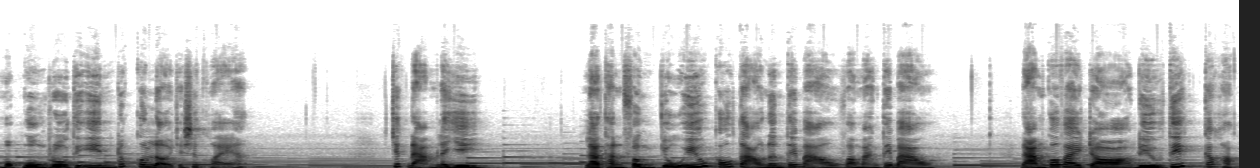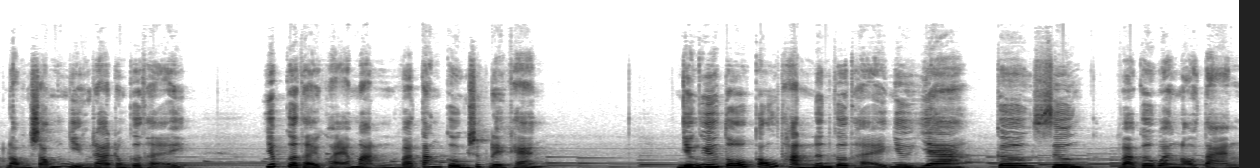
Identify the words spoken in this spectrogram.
một nguồn protein rất có lợi cho sức khỏe. Chất đạm là gì? Là thành phần chủ yếu cấu tạo nên tế bào và màng tế bào. Đạm có vai trò điều tiết các hoạt động sống diễn ra trong cơ thể, giúp cơ thể khỏe mạnh và tăng cường sức đề kháng. Những yếu tố cấu thành nên cơ thể như da, cơ, xương và cơ quan nội tạng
